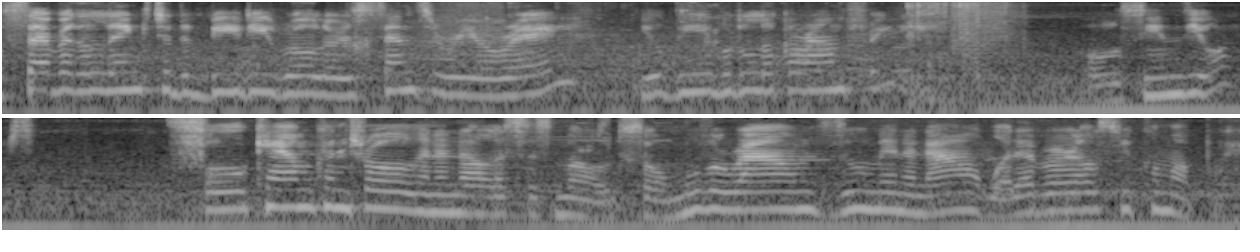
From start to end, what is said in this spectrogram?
I'll sever the link to the BD Roller's sensory array. You'll be able to look around freely. Whole scene's yours. Full cam control in analysis mode, so move around, zoom in and out, whatever else you come up with.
